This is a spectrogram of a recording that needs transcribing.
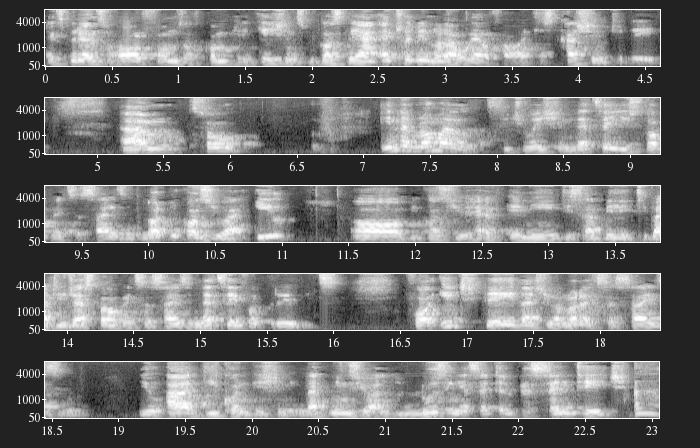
experience all forms of complications because they are actually not aware of our discussion today. Um, so, in a normal situation, let's say you stop exercising, not because you are ill or because you have any disability, but you just stop exercising, let's say for three weeks. For each day that you are not exercising, you are deconditioning. That means you are losing a certain percentage uh,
